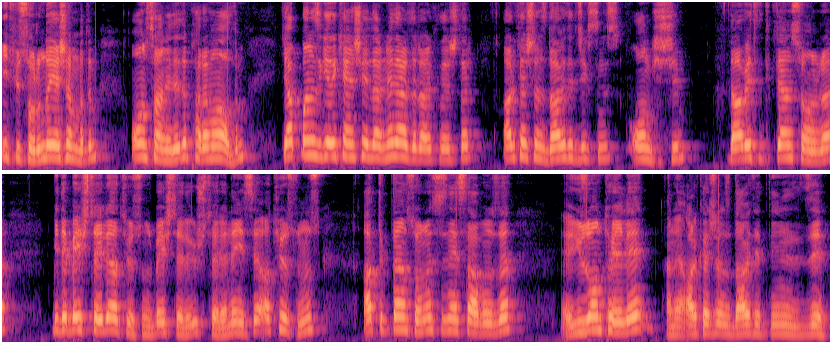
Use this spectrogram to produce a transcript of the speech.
Hiçbir sorun da yaşamadım. 10 saniyede de paramı aldım. Yapmanız gereken şeyler nelerdir arkadaşlar? Arkadaşlarınızı davet edeceksiniz. 10 kişi. Davet ettikten sonra bir de 5 TL atıyorsunuz. 5 TL, 3 TL neyse atıyorsunuz. Attıktan sonra sizin hesabınıza e, 110 TL hani arkadaşlarınızı davet ettiğinizi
